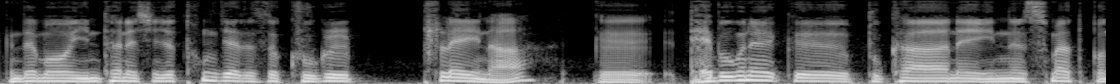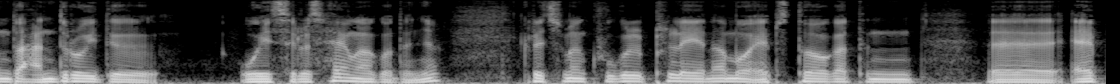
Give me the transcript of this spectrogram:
근데 뭐 인터넷이 이제 통제돼서 구글 플레이나 그 대부분의 그 북한에 있는 스마트폰도 안드로이드 OS를 사용하거든요. 그렇지만 구글 플레이나 뭐 앱스토어 같은 에, 앱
